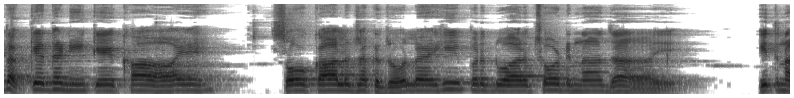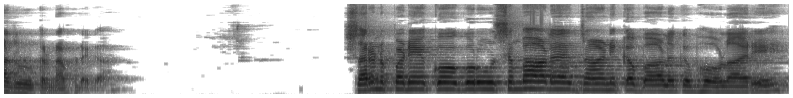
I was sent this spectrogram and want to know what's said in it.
धक्के धनी के खाए। सो काल झक झोल ही पर द्वार छोड़ ना जाए। इतना ज़रूर करना पड़ेगा। शरण पड़े को गुरु संभाल, जान का बालक भोला रे।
